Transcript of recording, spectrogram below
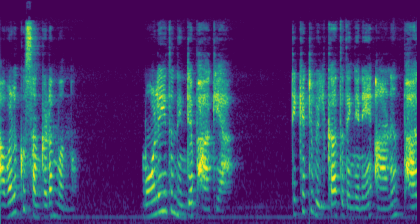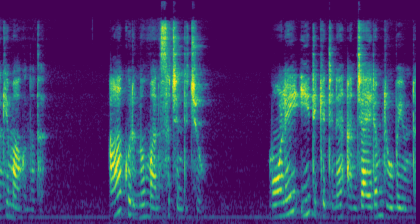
അവൾക്കു സങ്കടം വന്നു. മോളെ ഇത് നിന്റെ ഭാഗ്യ. ടിക്കറ്റ് വിൽക്കാത്തതെങ്ങനെ ആണ് ഭാഗ്യമാകുന്നത്? ആ കുരുന്നു മനസ്സ് ചിന്തിച്ചു. മോളെ ഈ ടിക്കറ്റിന് അഞ്ചായിരം രൂപയുണ്ട്.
